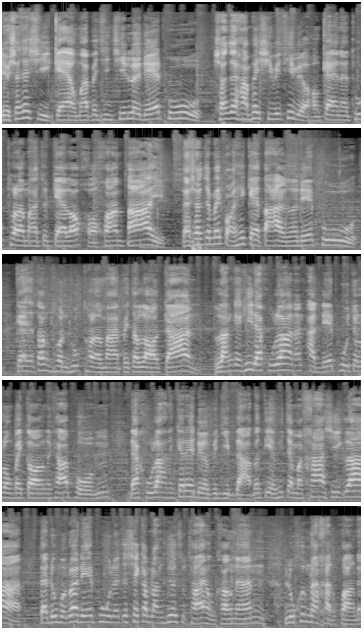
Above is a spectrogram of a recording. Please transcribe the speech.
เดี๋ยวฉันจะฉีกแกออกมาเป็นชิ้นๆเลยเดดพูฉันจะทำให้ชีวิตที่เหลือของแกนั้นทุกทรมานจนแกร้องขอความตาย แต่ฉันจะไม่ปล่อยให้แกตายนะเดฟพูลแกจะต้องทนทุกข์ทรมานไปตลอดกาลหลังจากที่แดคูล่านั้นอัดเดฟพูลจนลงไปกองนะครับผมแดคูล่านั้นก็ได้เดินไปหยิบดาบแล้วเตรียมที่จะมาฆ่าชีกล่า แต่ดูเหมือนว่าเดฟพูลนั้นจะใช้กำลังเฮือกสุดท้ายของเขานั้น ลุกขึ้นมาขัดขวางแด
